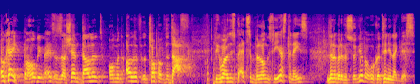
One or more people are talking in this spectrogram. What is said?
Okay, we're holding Be'etzes Hashem Dalet Omid Aleph the top of the daf. The Gemara, this Be'etzim belongs to yesterday's, a little bit of a sugya, but we'll continue like this.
